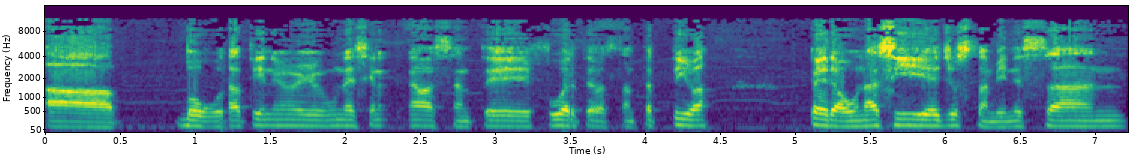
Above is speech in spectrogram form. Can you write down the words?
Ah, Bogotá tiene una escena bastante fuerte, bastante activa, pero aún así ellos también están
